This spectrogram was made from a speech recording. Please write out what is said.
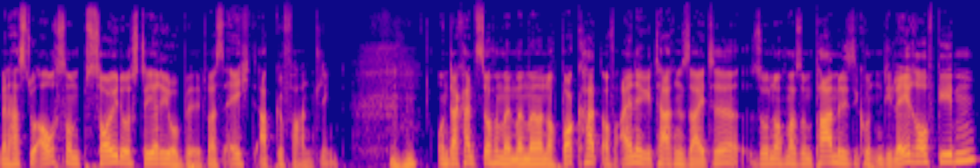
dann hast du auch so ein Pseudo-Stereo-Bild, was echt abgefahren klingt. Mhm. Und da kannst du auch, wenn man, wenn man noch Bock hat, auf eine Gitarrenseite so nochmal so ein paar Millisekunden Delay raufgeben,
